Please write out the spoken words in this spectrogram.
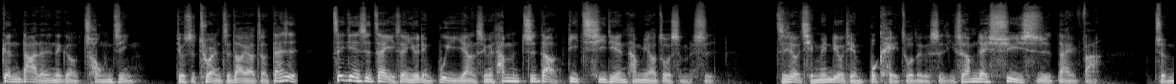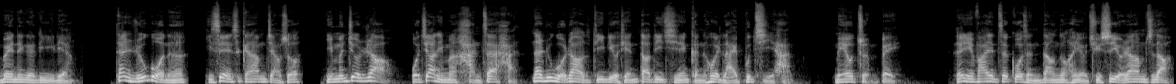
更大的那个冲劲。就是突然知道要走，但是这件事在以色列有点不一样，是因为他们知道第七天他们要做什么事，只有前面六天不可以做这个事情，所以他们在蓄势待发，准备那个力量。但如果呢，以色列是跟他们讲说，你们就绕，我叫你们喊再喊。那如果绕的第六天到第七天可能会来不及喊，没有准备。所以你发现这过程当中很有趣，是有让他们知道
